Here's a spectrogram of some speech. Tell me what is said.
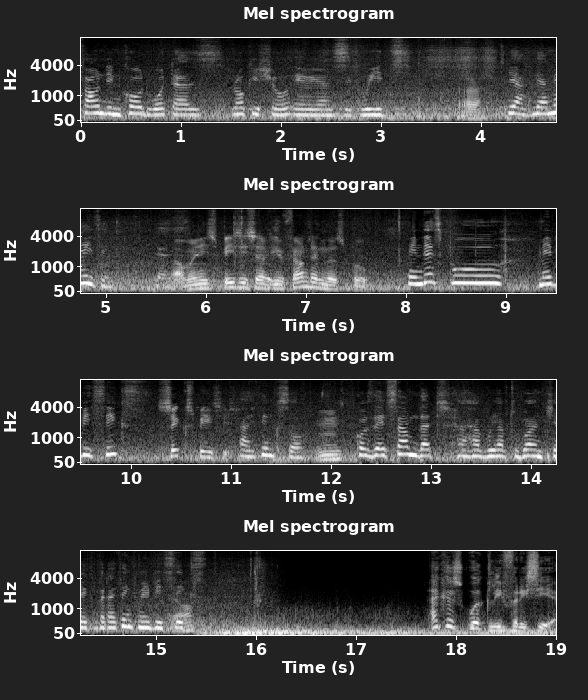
found in cold waters, rocky shore areas with weeds. Uh-huh. yeah, they're amazing. Yes. How many species have you found in this pool? In this pool, maybe six, Six species. I think so. Hmm. Because there's some that I have, we have to go and check, but I think maybe six. Ek is ook lief vir die see,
